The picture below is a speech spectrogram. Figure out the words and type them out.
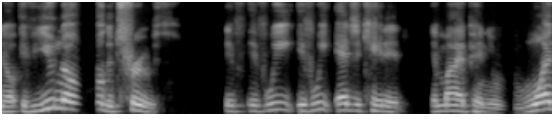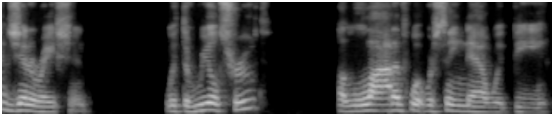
know, if you know the truth, if if we if we educated, in my opinion, one generation with the real truth, a lot of what we're seeing now would be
